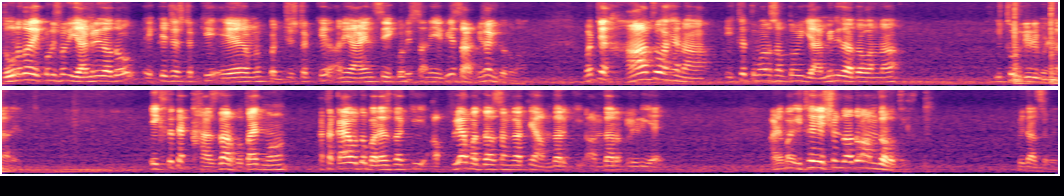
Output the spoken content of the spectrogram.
दोन हजार एकोणीसमध्ये यामिनी जाधव एक्केचाळीस टक्के ए आय एम पंचवीस टक्के आणि आय एन सी एकोणीस आणि ए बी एस आठ मी सांगितलं तुम्हाला म्हणजे हा जो आहे ना इथे तुम्हाला सांगतो यामिनी जाधवांना इथून लीड मिळणार आहे. एक तर त्या खासदार होत आहेत म्हणून. आता काय होतं बऱ्याचदा की आपल्या मतदारसंघातली आमदार की आमदार लेडी आहे. आणि मग इथे यशवंत जाधव आमदार होतील विधानसभेत.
